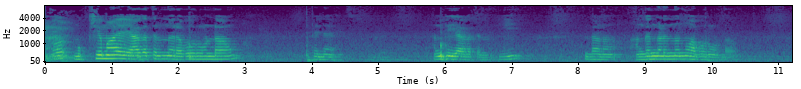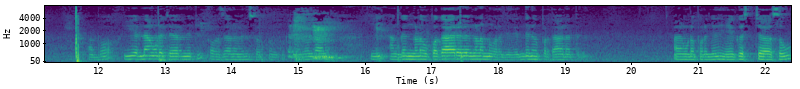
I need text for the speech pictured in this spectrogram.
അപ്പോ മുഖ്യമായ യാഗത്തിൽ നിന്ന് ഒരു അപൂർവം ഉണ്ടാവും. പിന്നെ അംഗയാഗത്തിൽ നിന്ന് ഈ എന്താണ് അംഗങ്ങളിൽ നിന്നും അപൂർവം ഉണ്ടാവും. അപ്പോ ഈ എല്ലാം കൂടെ ചേർന്നിട്ട് അവസാനം അവന് സ്വർഗം കിട്ടും അതുകൊണ്ടാണ് ഈ അംഗങ്ങളെ ഉപകാരകങ്ങളെന്ന് പറഞ്ഞത്. എന്തിനു പ്രധാനത്തിന്? അതുകൂടെ കൂടെ പറഞ്ഞത് ഏകശ്ചാസവും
